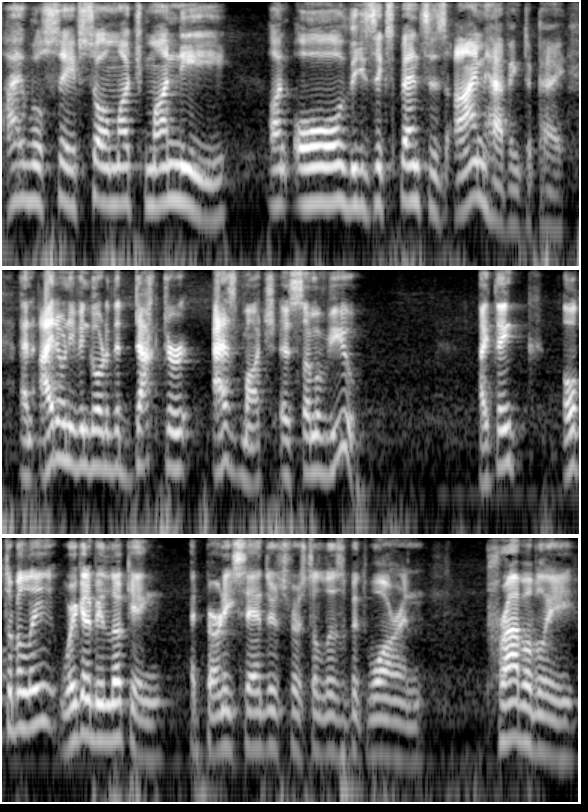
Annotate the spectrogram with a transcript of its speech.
I will save so much money on all these expenses I'm having to pay. And I don't even go to the doctor as much as some of you. I think ultimately we're going to be looking at Bernie Sanders versus Elizabeth Warren probably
